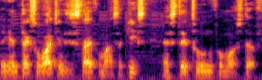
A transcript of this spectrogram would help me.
Again, thanks for watching. This is Ty from Housakicks and stay tuned for more stuff.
